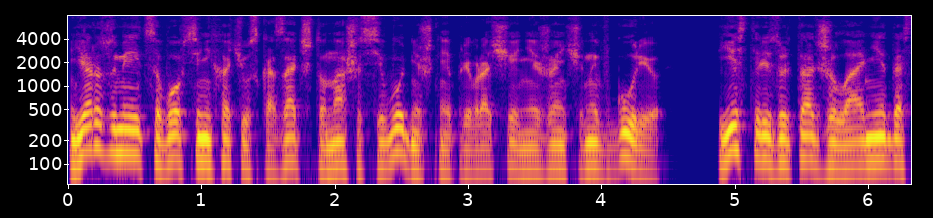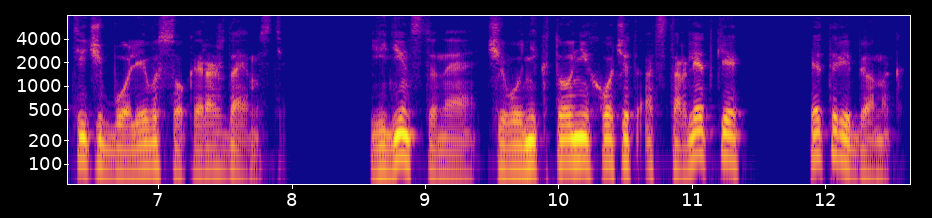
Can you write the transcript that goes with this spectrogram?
Я, разумеется, вовсе не хочу сказать, что наше сегодняшнее превращение женщины в гурию есть результат желания достичь более высокой рождаемости. Единственное, чего никто не хочет от старлетки, это ребенок.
